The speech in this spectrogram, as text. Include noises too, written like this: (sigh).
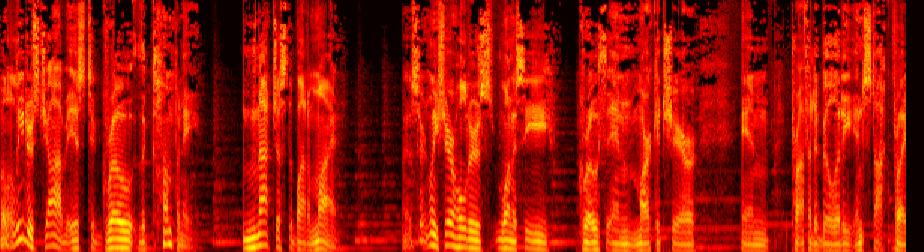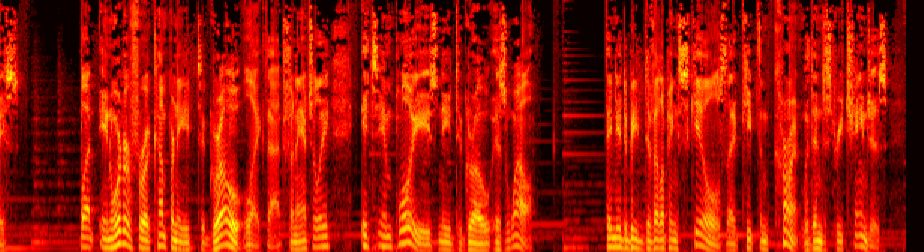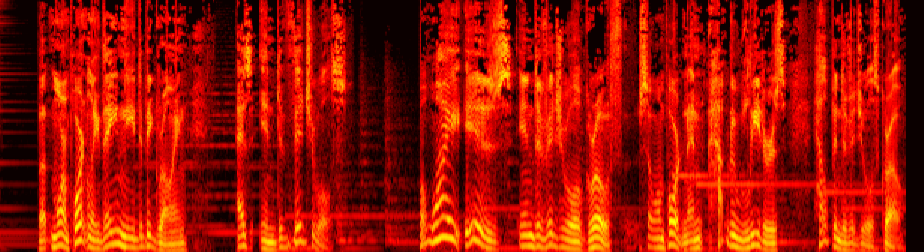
Well, a leader's job is to grow the company, not just the bottom line. Uh, certainly shareholders want to see growth in market share, in profitability, in stock price. But in order for a company to grow like that financially, its employees need to grow as well. They need to be developing skills that keep them current with industry changes. But more importantly, they need to be growing as individuals. But why is individual growth so important and how do leaders help individuals grow?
